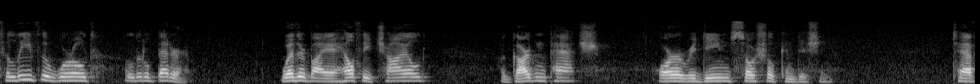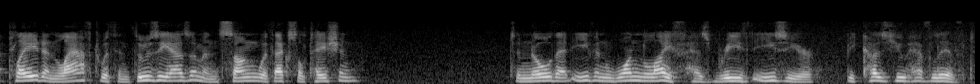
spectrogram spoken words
to leave the world a little better whether by a healthy child, a garden patch, or a redeemed social condition. To have played and laughed with enthusiasm and sung with exultation. To know that even one life has breathed easier because you have lived.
